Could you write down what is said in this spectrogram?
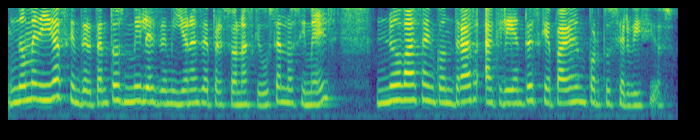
No me digas que entre tantos miles de millones de personas que usan los emails no vas a encontrar a clientes que paguen por tus servicios.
